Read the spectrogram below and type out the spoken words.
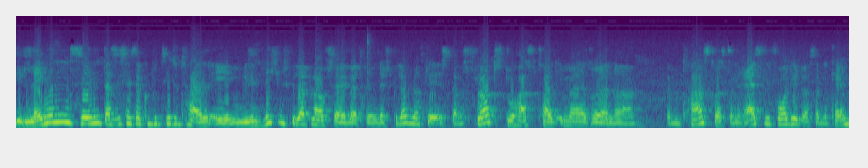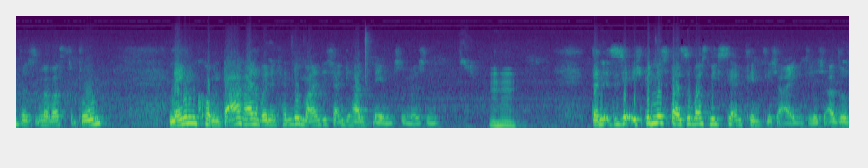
Die Längen sind, das ist jetzt der komplizierte Teil eben. Die sind nicht im Spielablauf selber drin. Der Spielablauf, der ist ganz flott. Du hast halt immer so eine, eine Task, du hast ein Rätsel vor dir, du hast eine Kämpfe, ist immer was zu tun. Längen kommen da rein, wo Nintendo meint, dich an die Hand nehmen zu müssen. Dann ist es ja, ich bin jetzt bei sowas nicht sehr empfindlich eigentlich. Also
